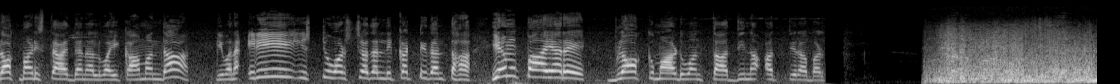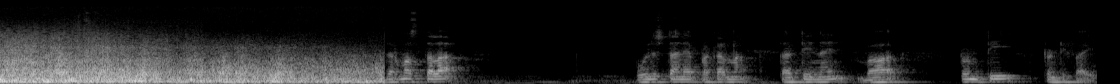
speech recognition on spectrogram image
ಬ್ಲಾಕ್ ಮಾಡಿಸ್ತಾ ಇದ್ದಾನಲ್ವಾ ಈ ಕಾಮಂದ? ಇವನ ಇಡೀ ಇಷ್ಟು ವರ್ಷದಲ್ಲಿ ಕಟ್ಟಿದಂತಹ ಎಂಪೈರೇ ಬ್ಲಾಕ್ ಮಾಡುವಂತ ದಿನ ಹತ್ತಿರ ಬರ್ ಧರ್ಮಸ್ಥಳ ಪೊಲೀಸ್ ಠಾಣೆ ಪ್ರಕರಣ thirty nine bar twenty twenty five.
